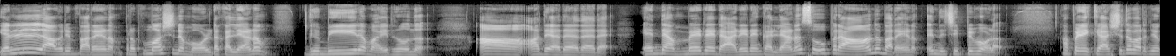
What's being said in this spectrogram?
എല്ലാവരും പറയണം പ്രഭുമാഷിന്റെ മോളുടെ കല്യാണം ഗംഭീരമായിരുന്നു എന്ന്. ആ അതെ അതെ അതെ അതെ. എന്റെ അമ്മയുടെ ഡാഡിയുടെയും കല്യാണം സൂപ്പറാന്ന് പറയണം എന്ന് ചിപ്പിമോൾ അപ്പോഴേക്ക് അഷിത പറഞ്ഞു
